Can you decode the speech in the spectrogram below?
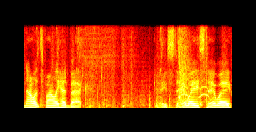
Now let's finally head back. Okay, stay away, stay away.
